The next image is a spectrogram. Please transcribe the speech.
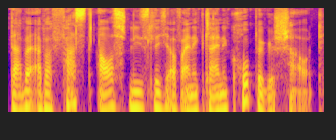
dabei aber fast ausschließlich auf eine kleine Gruppe geschaut.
